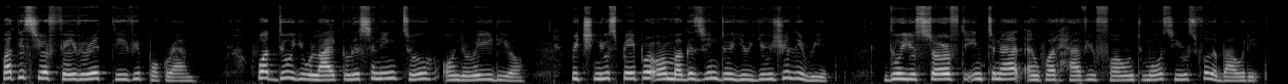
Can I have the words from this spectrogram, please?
what is your favorite tv program what do you like listening to on the radio? Which newspaper or magazine do you usually read? Do you surf the internet and what have you found most useful about it?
